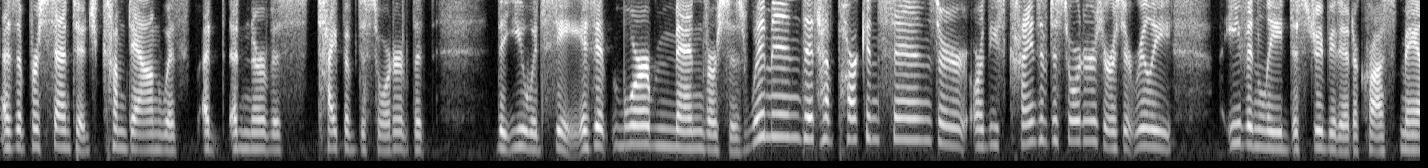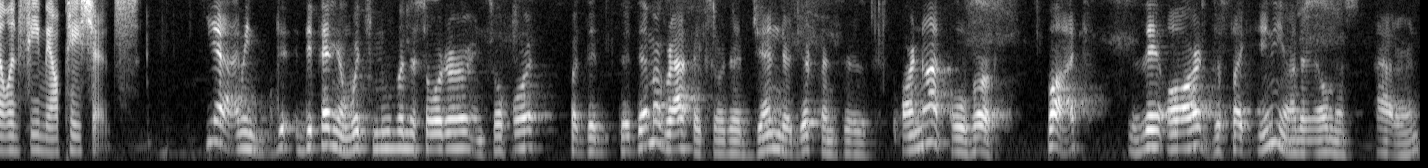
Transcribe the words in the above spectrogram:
as a percentage come down with a, a nervous type of disorder that that you would see is it more men versus women that have parkinson's or or these kinds of disorders or is it really evenly distributed across male and female patients? Yeah, I mean, d- depending on which movement disorder and so forth, but the, the demographics or the gender differences are not overt, but they are, just like any other illness pattern,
